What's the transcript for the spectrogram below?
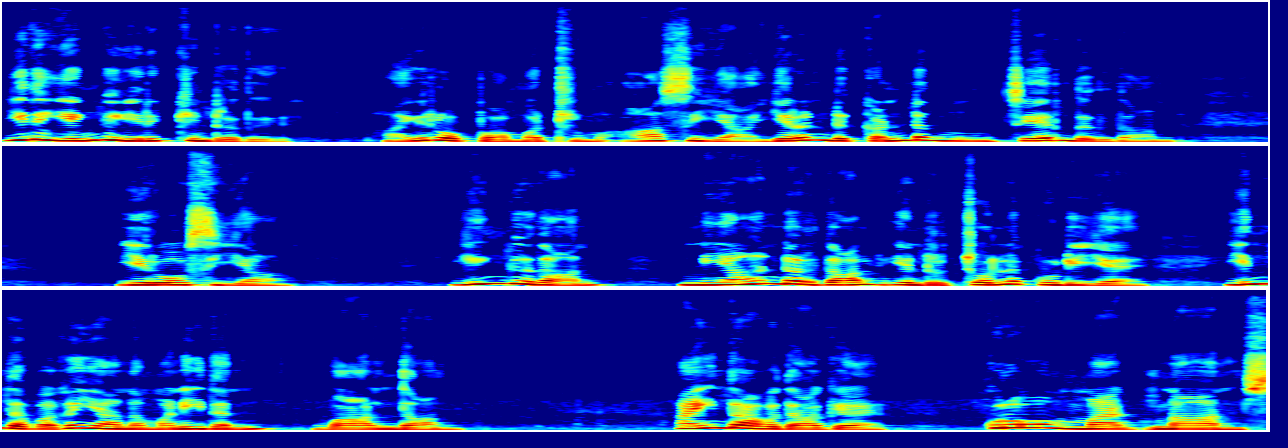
இது எங்கு இருக்கின்றது? ஐரோப்பா மற்றும் ஆசியா இரண்டு கண்டமும் சேர்ந்ததுதான். இரோசியா இங்குதான் நியாண்டர்தால் என்று சொல்லக்கூடிய இந்த வகையான மனிதன் வாழ்ந்தான். ஐந்தாவதாக குரோமேக்னான்ஸ்.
